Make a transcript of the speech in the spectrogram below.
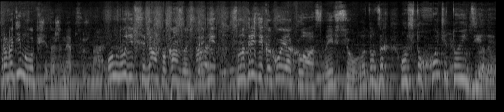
Про Вадима вообще даже не обсуждаем. Он будет себя показывать впереди. Смотрите, какой я классный, и все. Вот он, он что хочет, то и делает.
